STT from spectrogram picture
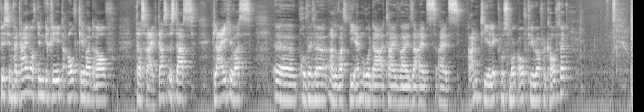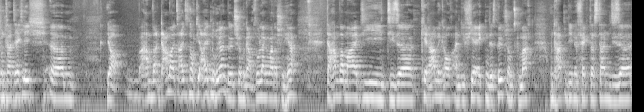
bisschen verteilen auf dem Gerät, Aufkleber drauf, das reicht. Das ist das gleiche, was äh, Professor, also was die Emro da teilweise als, als Anti-Elektrosmog-Aufkleber verkauft hat. Und tatsächlich, ähm, ja, haben wir damals, als es noch die alten Röhrenbildschirme gab, so lange war das schon her, da haben wir mal die, diese Keramik auch an die vier Ecken des Bildschirms gemacht und hatten den Effekt, dass dann diese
